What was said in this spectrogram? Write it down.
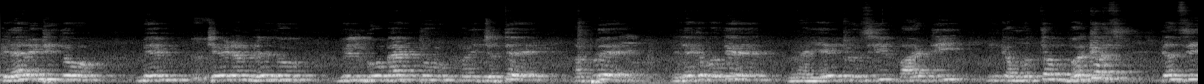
క్లారిటీతో మేము చేయడం లేదు విల్ గో బ్యాక్ టు అని చెప్తే అప్పుడే లేకపోతే మన ఏ చూసి పార్టీ ఇంకా మొత్తం వర్కర్స్ కలిసి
